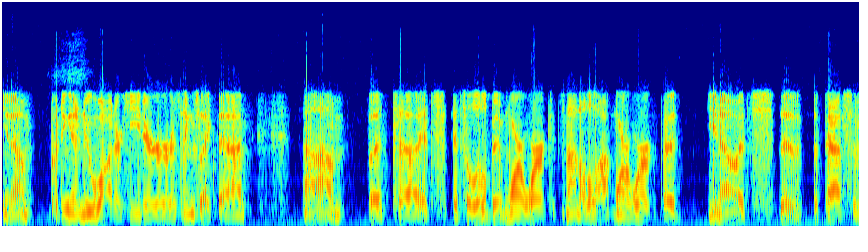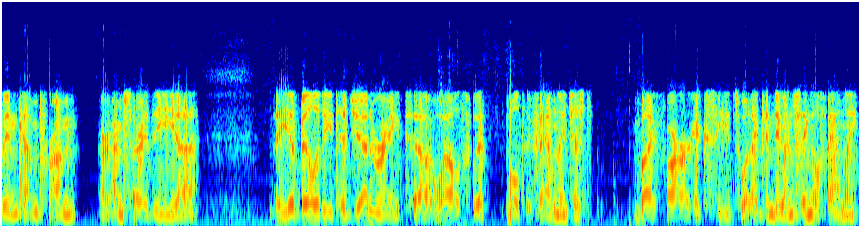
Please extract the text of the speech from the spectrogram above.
you know putting in a new water heater or things like that. Um, but uh, it's it's a little bit more work. It's not a lot more work, but you know, it's the the passive income from, or I'm sorry, the uh, the ability to generate uh, wealth with multifamily just by far exceeds what I can do in single family.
